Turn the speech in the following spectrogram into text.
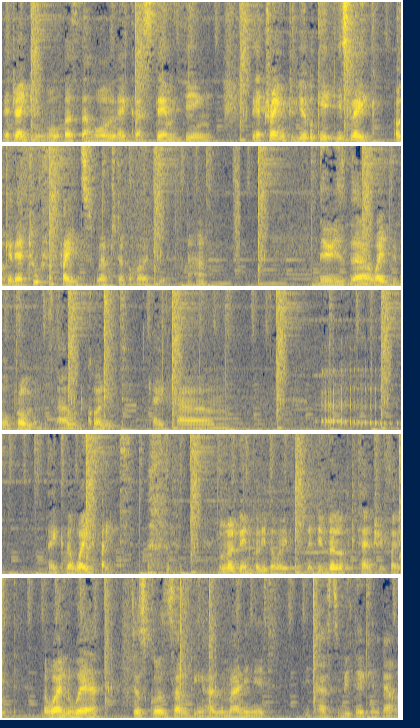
They're trying to involve. That's the whole like a STEM thing. They're trying to. Okay, it's like okay. There are two f- fights we have to talk about here. uh-huh. There is the white people problems. I would call it like um, uh, like the white fight. I'm not going to call it the white fight. The developed country fight, the one where just because something has a man in it, it has to be taken down.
